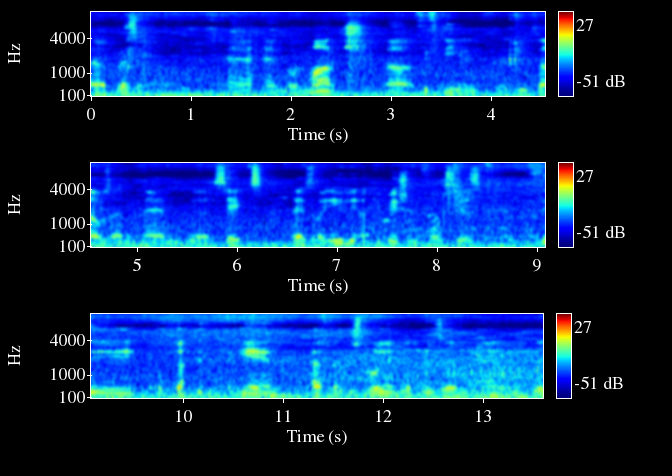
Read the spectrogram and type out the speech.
uh, prison. Uh, and on March uh, 15, uh, 2006, the Israeli occupation forces they abducted again after destroying the prison and uh,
